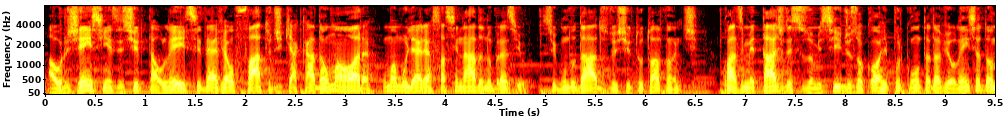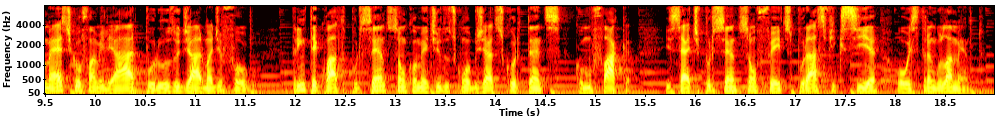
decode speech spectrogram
A urgência em existir tal lei se deve ao fato de que a cada uma hora uma mulher é assassinada no Brasil, segundo dados do Instituto Avante. Quase metade desses homicídios ocorre por conta da violência doméstica ou familiar por uso de arma de fogo. 34% são cometidos com objetos cortantes, como faca, e 7% são feitos por asfixia ou estrangulamento.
